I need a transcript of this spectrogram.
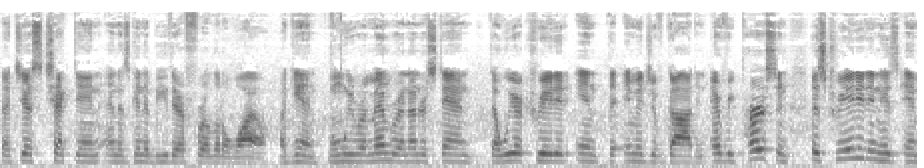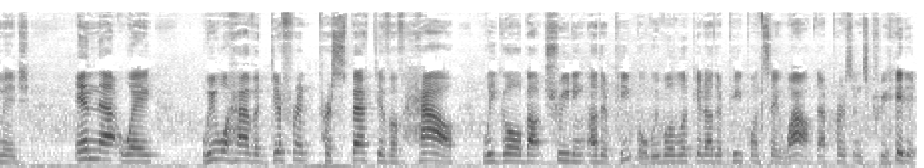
that just checked in and is going to be there for a little while. Again, when we remember and understand that we are created in the image of God and every person is created in his image, in that way, we will have a different perspective of how we go about treating other people. We will look at other people and say, wow, that person's created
